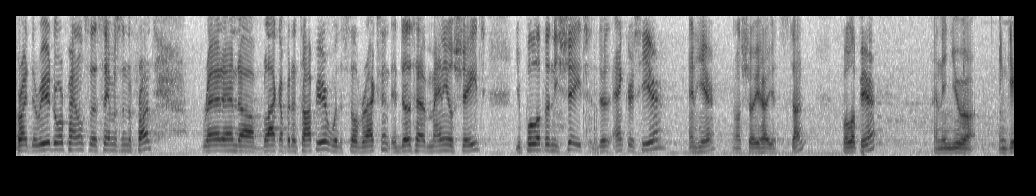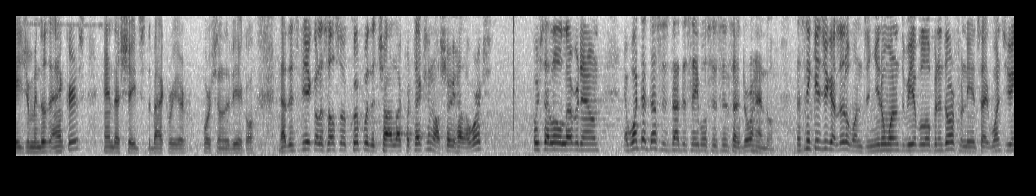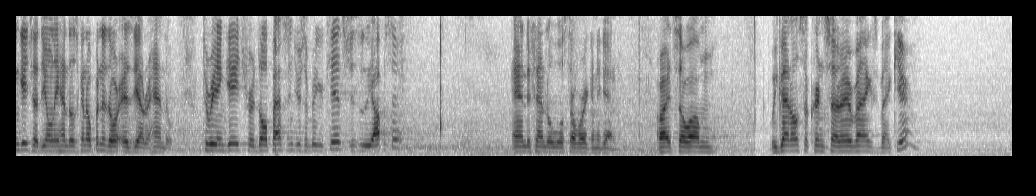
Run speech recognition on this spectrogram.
Alright, the rear door panels are the same as in the front. Red and uh, black up in the top here with a silver accent. It does have manual shades. You pull up in these shades, there's anchors here and here. And I'll show you how it's done. Pull up here, and then you uh, engage them in those anchors, and that shades the back rear portion of the vehicle. Now this vehicle is also equipped with a child lock protection. I'll show you how that works. Push that little lever down, and what that does is that disables this inside door handle. That's in case you got little ones and you don't want them to be able to open the door from the inside. Once you engage that, the only handle that's going to open the door is the outer handle. To re-engage for adult passengers or bigger kids, just do the opposite. And this handle will start working again. All right, so um, we got also curtain side airbags back here.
